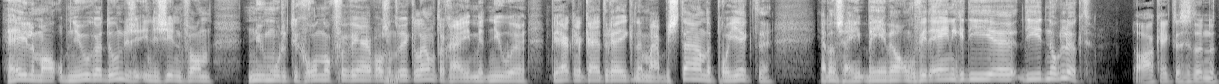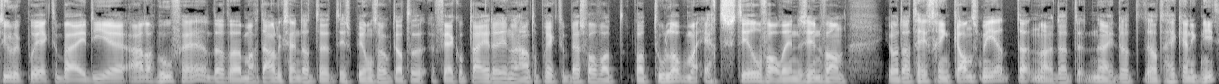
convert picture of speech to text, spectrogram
helemaal opnieuw gaat doen. Dus in de zin van, nu moet ik de grond nog verwerven als ontwikkelaar, want dan ga je met nieuwe werkelijkheid rekenen. Maar bestaande projecten, ja, dan ben je wel ongeveer de enige die, uh, die het nog lukt. Oh, kijk, er zitten natuurlijk projecten bij die uh, aandacht behoeven. Hè. Dat, dat mag duidelijk zijn. Dat het is bij ons ook dat de verkooptijden in een aantal projecten best wel wat, wat toelopen. Maar echt stilvallen in de zin van, joh, dat heeft geen kans meer. Dat, nou, dat, nee, dat, dat herken ik niet.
